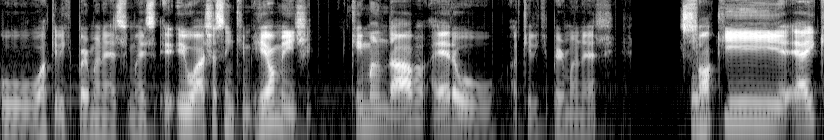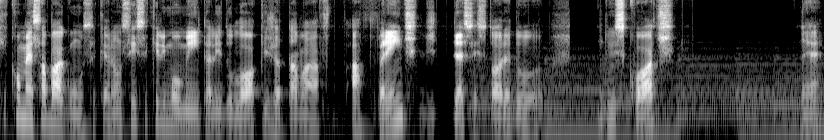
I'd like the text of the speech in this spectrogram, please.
o aquele que permanece. Mas eu acho assim que realmente quem mandava era o aquele que permanece. Sim. Só que é aí que começa a bagunça, cara. Eu não sei se aquele momento ali do Loki já estava à frente de, dessa história do, do Scott, né?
